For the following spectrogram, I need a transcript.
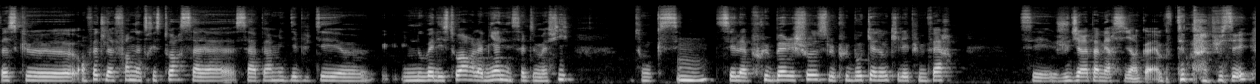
Parce que, en fait, la fin de notre histoire, ça, ça a permis de débuter une nouvelle histoire, la mienne et celle de ma fille. Donc, mmh. c'est la plus belle chose, le plus beau cadeau qu'il ait pu me faire c'est, je dirais pas merci hein, quand même, peut-être pas abusé,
